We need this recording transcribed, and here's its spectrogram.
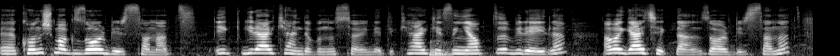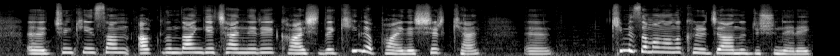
e, konuşmak zor bir sanat. İlk girerken de bunu söyledik. Herkesin yaptığı bir eylem ama gerçekten zor bir sanat. E, çünkü insan aklından geçenleri karşıdakiyle paylaşırken e, kimi zaman onu kıracağını düşünerek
